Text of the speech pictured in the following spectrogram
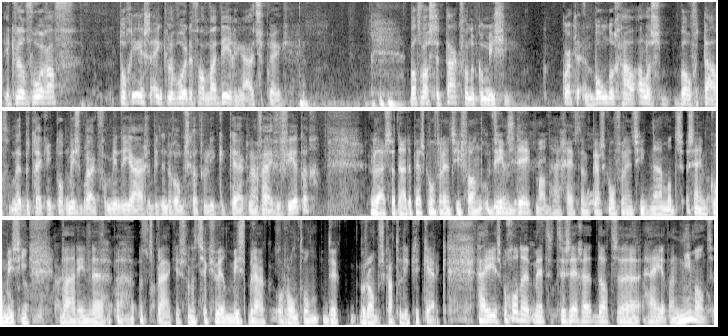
Ik wil vooraf toch eerst enkele woorden van waardering uitspreken. Wat was de taak van de commissie? Korte en bondig haal alles boven tafel met betrekking tot misbruik van minderjarigen binnen de Rooms-Katholieke Kerk naar 45. U luistert naar de persconferentie van Wim Deetman. Hij geeft een persconferentie namens zijn commissie... waarin uh, het sprake is van het seksueel misbruik rondom de Rooms-Katholieke Kerk. Hij is begonnen met te zeggen dat uh, hij het aan niemand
